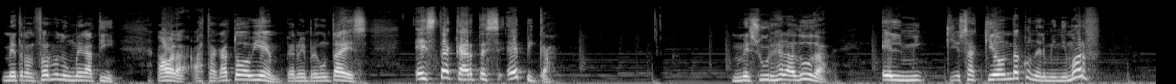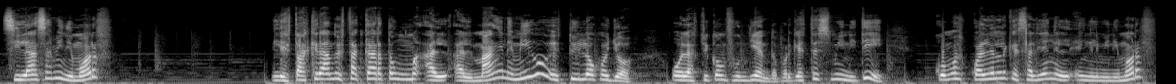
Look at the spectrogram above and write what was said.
me transformo en un Mega T. Ahora, hasta acá todo bien, pero mi pregunta es: ¿esta carta es épica? Me surge la duda el, o sea, ¿qué onda con el Minimorph? Si lanzas Minimorph, ¿le estás creando esta carta al, man enemigo? ¿Estoy loco yo? ¿O la estoy confundiendo? Porque este es Mini T. ¿Cuál era el que salía en el, en el Minimorph?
